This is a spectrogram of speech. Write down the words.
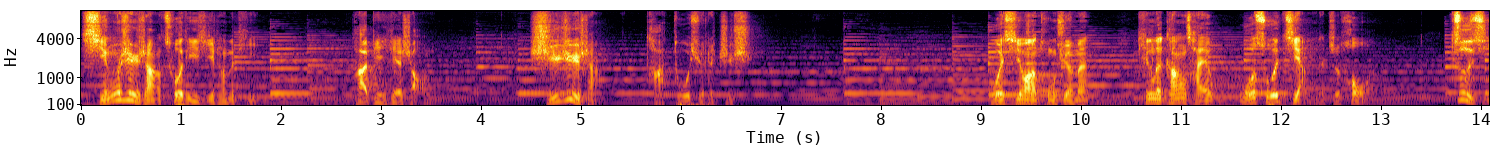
形式上错题集上的题，他编写少了，实质上他多学了知识。我希望同学们听了刚才我所讲的之后啊，自己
